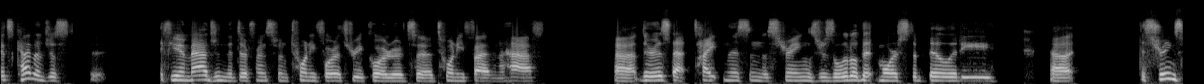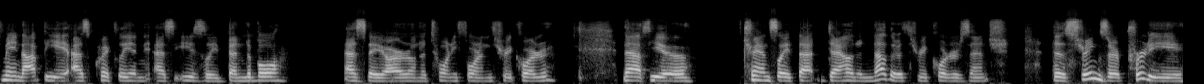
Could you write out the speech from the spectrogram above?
it's kind of just, if you imagine the difference from 24 three quarter to 25 and a half, uh, there is that tightness in the strings. There's a little bit more stability. Uh, the strings may not be as quickly and as easily bendable as they are on a 24 and three quarter. Now, if you translate that down another three quarters inch, the strings are pretty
